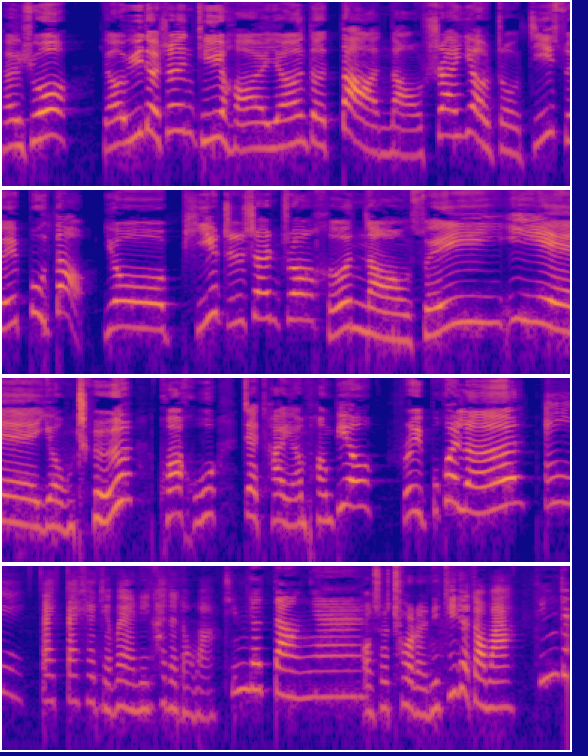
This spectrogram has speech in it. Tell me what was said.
他说：小鱼的身体，海洋的大脑山要走脊髓步道，有皮质山庄和脑髓液泳池，夸湖在太阳旁边哦，所以不会冷。哎，大大象姐妹，你看得懂吗？听得懂啊。我说错了，你听得懂吗？听得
